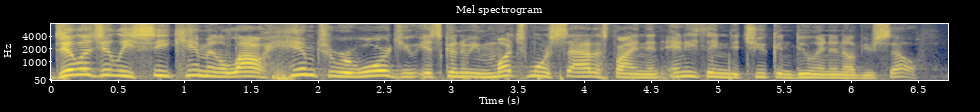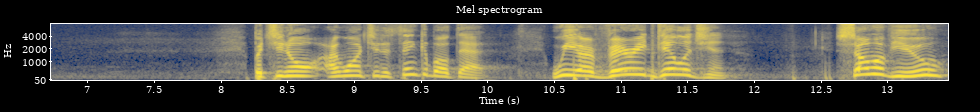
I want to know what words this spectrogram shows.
diligently seek Him and allow Him to reward you, it's going to be much more satisfying than anything that you can do in and of yourself. But you know, I want you to think about that. We are very diligent. Some of you,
